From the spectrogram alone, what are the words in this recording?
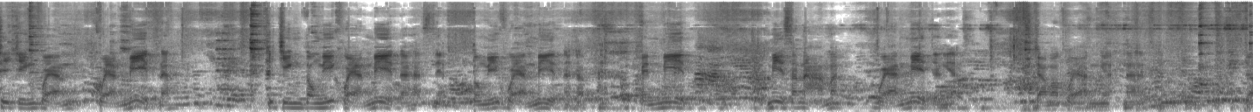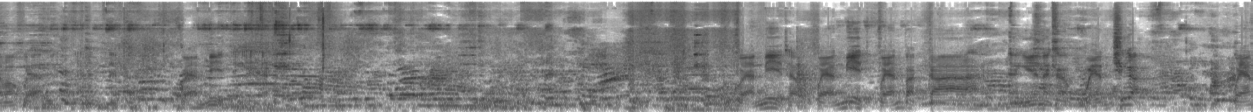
ที่จริงแขวนแขวนมีดนะ ที่จริงตรงนี้แขวนมีดนะฮะเนี่ยตรงนี้แขวนมีดนะครับ เป็นมีดมีดสนามอะแขวนมีดอย่างเงี้ย จะมาแขวนเงี้ยนะจะมาแขวนแขวนมีดอย่างเงี้ยแขวนมีดครับแขวนมีดแขวนปากกาอย่างเงี้ยนะครับแขวนเชือกแขวน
